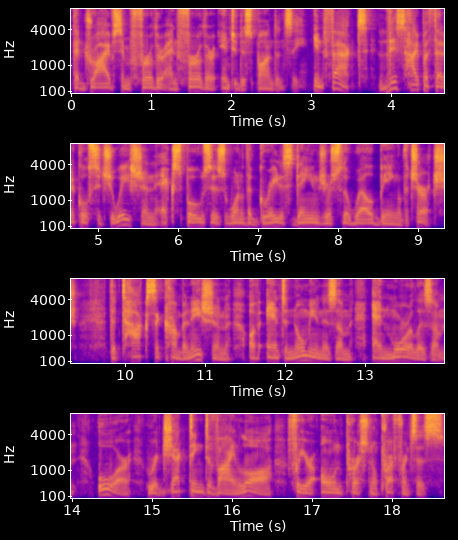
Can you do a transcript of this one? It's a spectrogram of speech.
that drives him further and further into despondency. In fact, this hypothetical situation exposes one of the greatest dangers to the well being of the church the toxic combination of antinomianism and moralism, or rejecting divine law for your own personal preferences.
